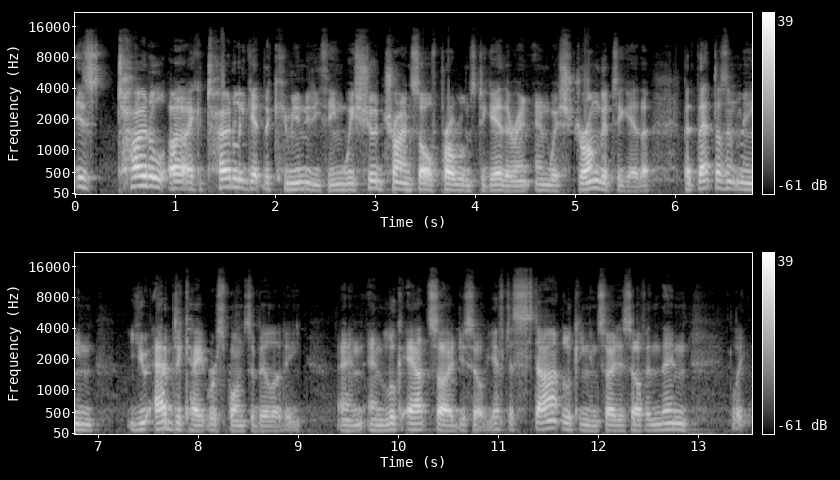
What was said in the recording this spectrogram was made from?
is total. Uh, I could totally get the community thing. We should try and solve problems together, and, and we're stronger together. But that doesn't mean you abdicate responsibility and and look outside yourself. You have to start looking inside yourself, and then like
